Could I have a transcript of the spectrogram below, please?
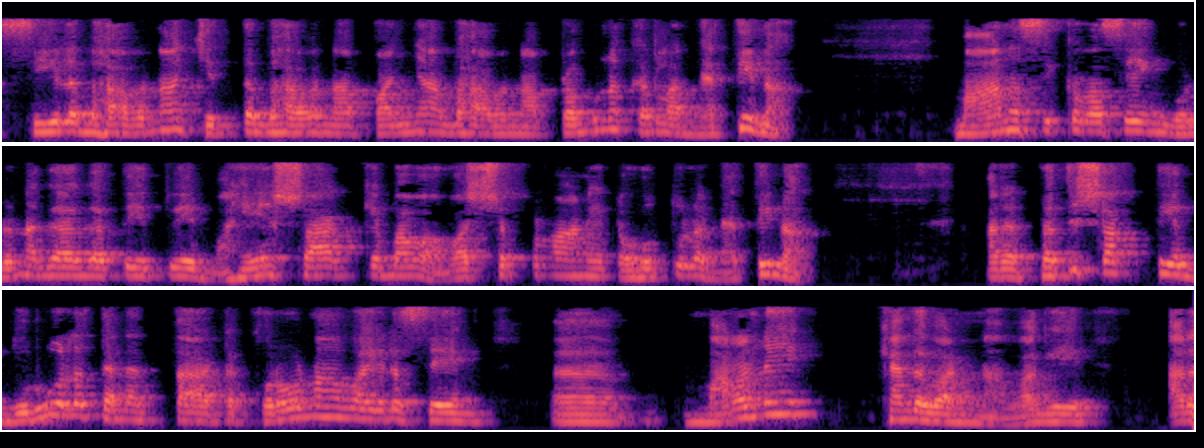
සීල භාවනා, චිත්ත භාවනා, පඤ්ඤා භාවනා ප්‍රගුණ කරලා නැතිනම් මානසික වශයෙන් ගොඩනගාගත යුතු මහේශාක්‍ය බව අවශ්‍ය ප්‍රමාණයට ඔහු තුල නැතිනම් අර ප්‍රතිශක්තිය දුර්වල තැනැත්තාට කොරෝනා වෛරසයෙන් මරණය කැඳවන්නා වගේ අර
